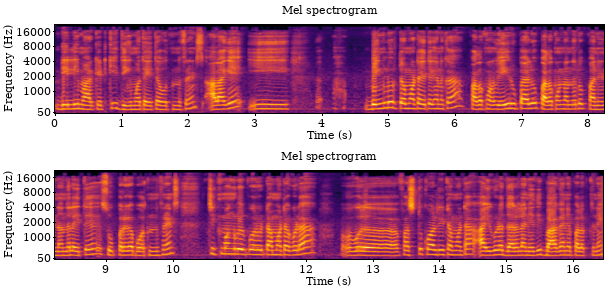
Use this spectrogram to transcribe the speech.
ఢిల్లీ మార్కెట్కి దిగుమతి అయితే అవుతుంది ఫ్రెండ్స్. అలాగే ఈ బెంగళూరు టమాటా అయితే కనుక పదకొండు వెయ్యి రూపాయలు పదకొండు వందలు పన్నెండు వందలు అయితే సూపర్గా పోతుంది ఫ్రెండ్స్. చిక్మంగళూరు టమాటా కూడా ఫస్ట్ క్వాలిటీ టమాటా అవి కూడా ధరలు అనేది బాగానే పలుకుతున్నాయి.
